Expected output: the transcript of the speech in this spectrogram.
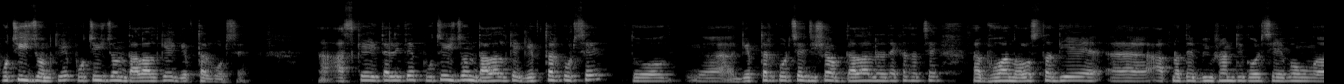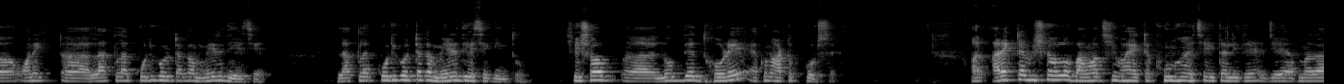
পঁচিশ জনকে, পঁচিশ জন দালালকে গ্রেফতার করছে। আজকে ইতালিতে পঁচিশ জন দালালকে গ্রেফতার করছে। তো গ্রেপ্তার করছে যেসব দালালরা দেখা যাচ্ছে ভুয়া নলস্তা দিয়ে আপনাদের বিভ্রান্তি করছে এবং অনেক লাখ লাখ কোটি কোটি টাকা মেরে দিয়েছে। লাখ লাখ কোটি কোটি টাকা মেরে দিয়েছে কিন্তু। সেসব লোকদের ধরে এখন আটক করছে। আর আরেকটা বিষয় হলো, বাংলাদেশি ভাই একটা খুন হয়েছে ইতালিতে, যে আপনারা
